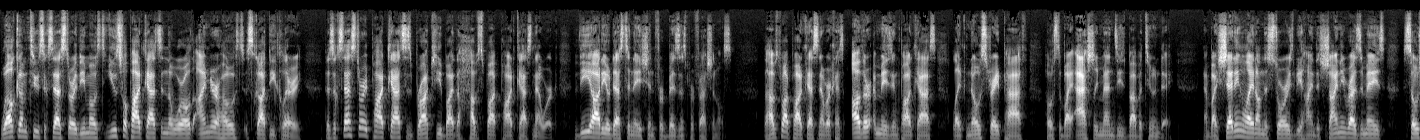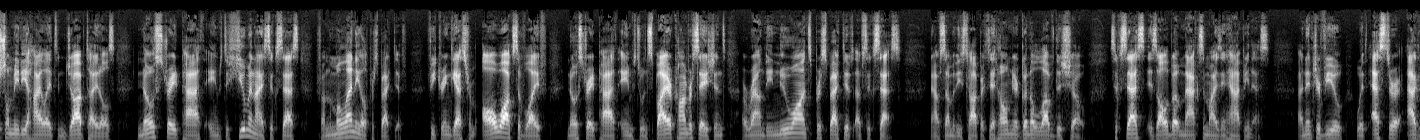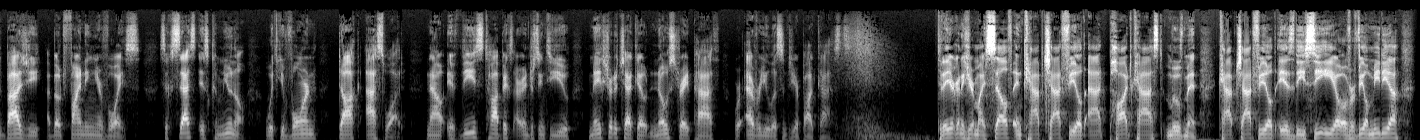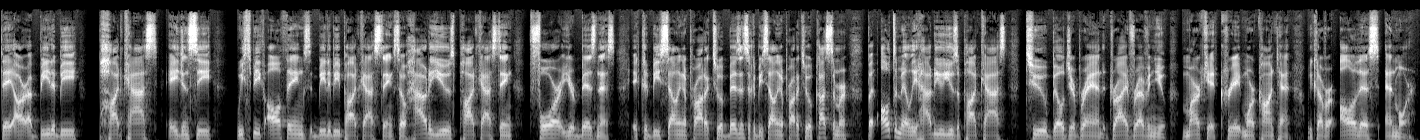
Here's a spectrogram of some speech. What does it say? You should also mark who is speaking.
Speaker 1: Welcome to Success Story, the most useful podcast in the world. I'm your host, Scott D. Clary. The Success Story podcast is brought to you by the HubSpot Podcast Network, the audio destination for business professionals. The HubSpot Podcast Network has other amazing podcasts like No Straight Path, hosted by Ashley Menzies Babatunde. Now, by shedding light on the stories behind the shiny resumes, social media highlights, and job titles, No Straight Path aims to humanize success from the millennial perspective. Featuring guests from all walks of life, No Straight Path aims to inspire conversations around the nuanced perspectives of success. Now, if some of these topics hit home, you're going to love this show. Success is all about maximizing happiness. An interview with Esther Agbaji about finding your voice. Success is communal with Yvonne Doc Aswad. Now, if these topics are interesting to you, make sure to check out No Straight Path wherever you listen to your podcasts. Today, you're going to hear myself and Cap Chatfield at Podcast Movement. Cap Chatfield is the CEO of Reveal Media. They are a B2B podcast agency. We speak all things B2B podcasting. So, how to use podcasting for your business. It could be selling a product to a business, it could be selling a product to a customer, but ultimately, how do you use a podcast to build your brand, drive revenue, market, create more content? We cover all of this and more.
